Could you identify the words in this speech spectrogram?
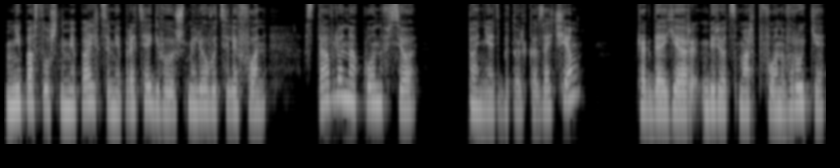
Непослушными пальцами протягиваю Шмелёву телефон. Ставлю на кон все. Понять бы только зачем. Когда Яр берет смартфон в руки,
